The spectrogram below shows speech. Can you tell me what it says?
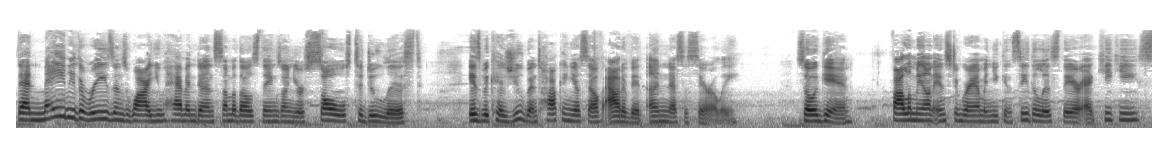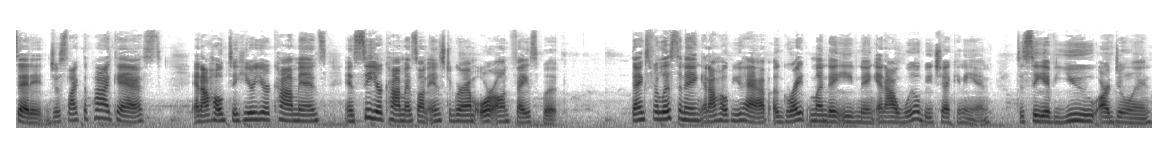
that maybe the reasons why you haven't done some of those things on your soul's to do list is because you've been talking yourself out of it unnecessarily. So, again, follow me on Instagram and you can see the list there at Kiki Said It, just like the podcast. And I hope to hear your comments and see your comments on Instagram or on Facebook. Thanks for listening, and I hope you have a great Monday evening. And I will be checking in to see if you are doing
